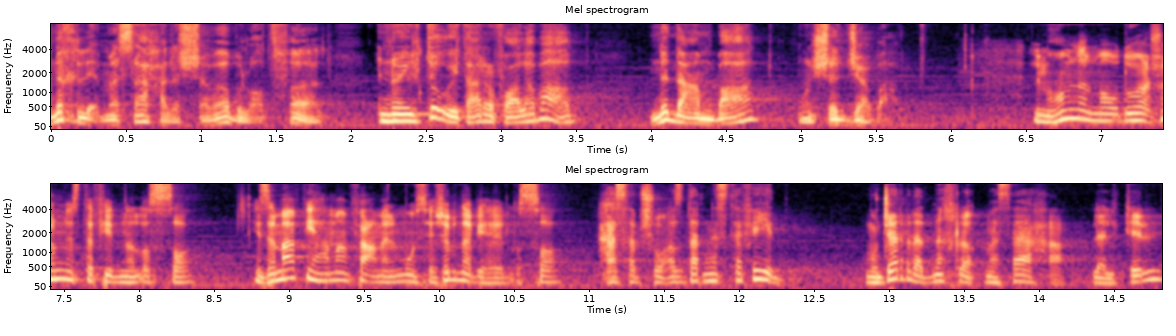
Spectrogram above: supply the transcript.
نخلق مساحة للشباب والأطفال إنه يلتقوا يتعرفوا على بعض ندعم بعض ونشجع بعض. المهم للموضوع شو بنستفيد من القصة؟ إذا ما فيها منفعة ملموسه شو بدنا بهي القصة؟ حسب شو قصدك نستفيد؟ مجرد نخلق مساحة للكل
